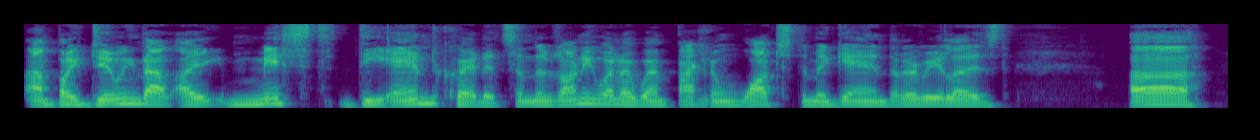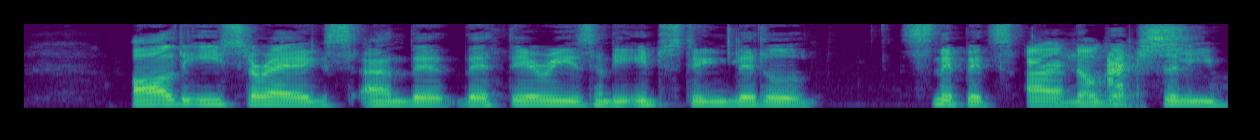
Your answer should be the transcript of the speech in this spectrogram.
And by doing that, I missed the end credits. And it was only when I went back and watched them again that I realized uh, all the Easter eggs and the, the theories and the interesting little snippets are Nuggets. actually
